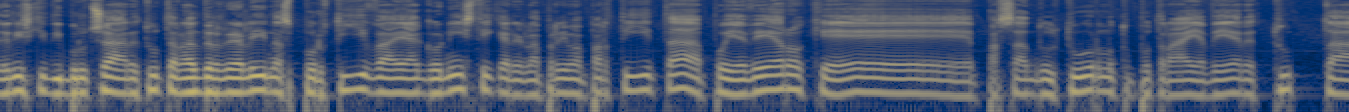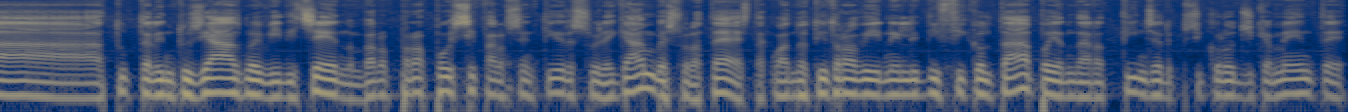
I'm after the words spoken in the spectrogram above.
rischi di bruciare tutta l'adrenalina sportiva e agonistica nella prima partita. Poi è vero che passando il turno tu potrai avere tutta, tutto l'entusiasmo e via dicendo, però, però poi si fanno sentire sulle gambe e sulla testa. Quando ti trovi nelle difficoltà, puoi andare a attingere psicologicamente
